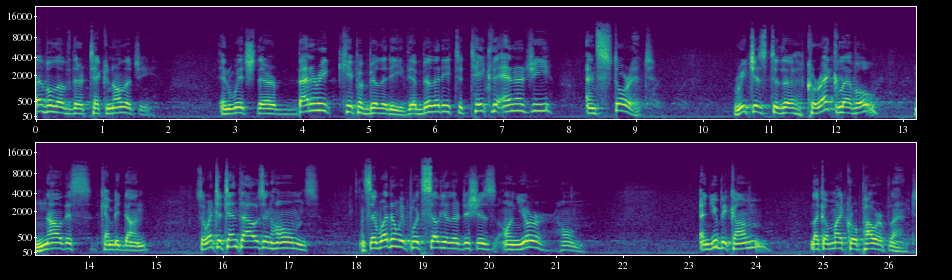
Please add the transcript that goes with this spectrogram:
level of their technology in which their battery capability, the ability to take the energy and store it reaches to the correct level, now this can be done. So went to 10,000 homes and said, why don't we put cellular dishes on your home and you become like a micro power plant.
